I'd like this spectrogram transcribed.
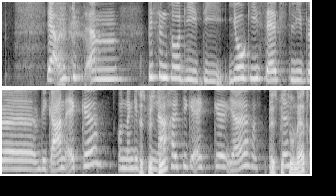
ja, und es gibt ähm, bisschen so die, die Yogi, Selbstliebe, Vegan-Ecke. Und dann gibt es die bist du? nachhaltige Ecke. Ja, Das bist du nicht?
